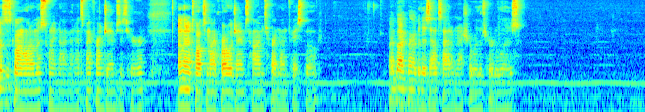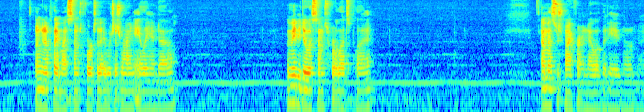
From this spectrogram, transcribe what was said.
This is going on almost 29 minutes. My friend James is here. I'm going to talk to my Carla James Himes friend on Facebook. My black rabbit is outside. I'm not sure where the turtle is. I'm going to play my Sims 4 today, which is Ryan Aliendo. Uh, we maybe do a Sims 4 Let's Play. I messaged my friend Noah, but he ignored me.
